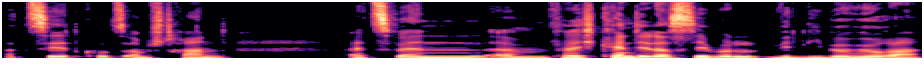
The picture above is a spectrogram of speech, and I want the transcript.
erzählt, kurz am Strand, als wenn, ähm, vielleicht kennt ihr das, liebe, liebe Hörer,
